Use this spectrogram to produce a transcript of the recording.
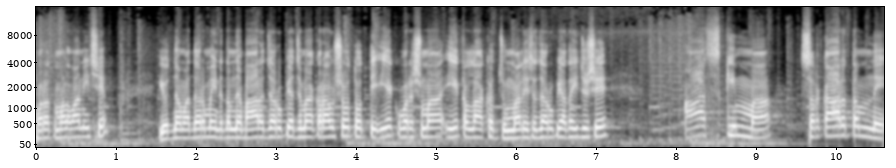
પરત મળવાની છે. યોજનામાં દર મહિને તમને બાર હજાર રૂપિયા જમા કરાવશો તો તે એક વર્ષમાં એક લાખ ચુમ્માલીસ હજાર રૂપિયા થઈ જશે. આ સ્કીમમાં સરકાર તમને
